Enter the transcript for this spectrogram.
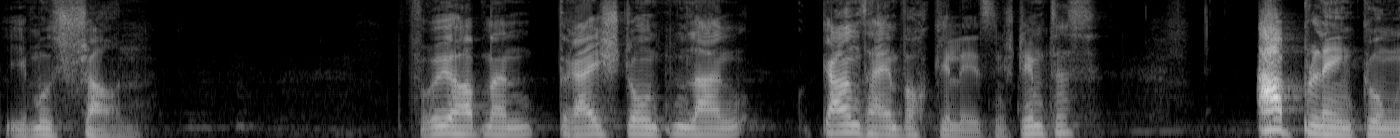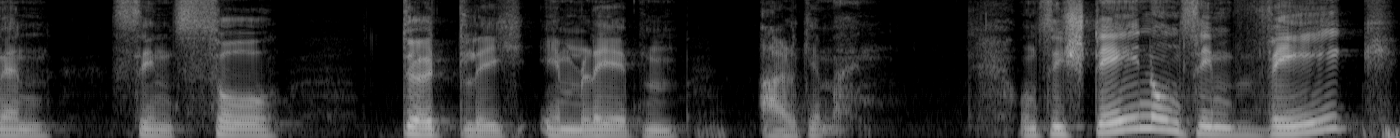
Ich muss schauen. Früher hat man drei Stunden lang ganz einfach gelesen, stimmt das? Ablenkungen sind so tödlich im Leben allgemein. Und sie stehen uns im Weg,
